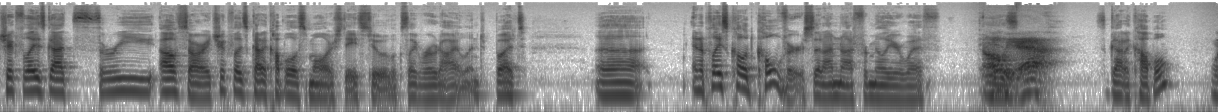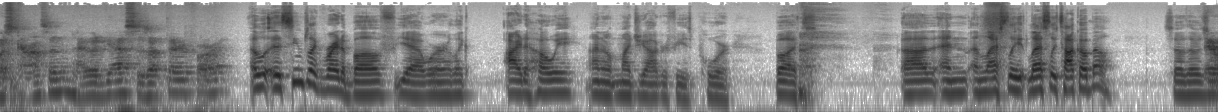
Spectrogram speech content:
Chick Fil A's got three oh sorry, Chick Fil A's got a couple of smaller states too. It looks like Rhode Island, but uh, and a place called Culver's that I'm not familiar with. Oh yeah. It's got a couple. Wisconsin, I would guess, is up there for it. Uh, It seems like right above. Yeah, we're like Idaho-y. I know my geography is poor, but uh, and and lastly, lastly Taco Bell. So those There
